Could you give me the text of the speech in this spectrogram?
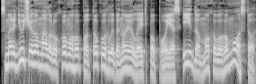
смердючого малорухомого потоку глибиною ледь по пояс і до мохового мосту,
